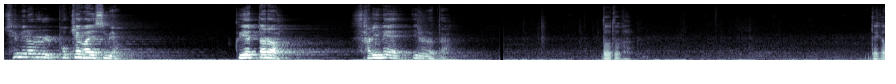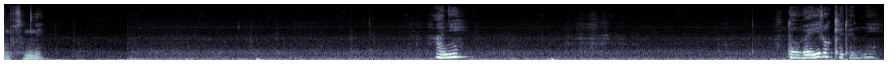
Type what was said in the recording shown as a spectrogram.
최민호를 폭행하였으며 그에 따라 살인에 이르렀다. 너도 내가 무섭니? 아니. 너 왜 이렇게 됐니?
